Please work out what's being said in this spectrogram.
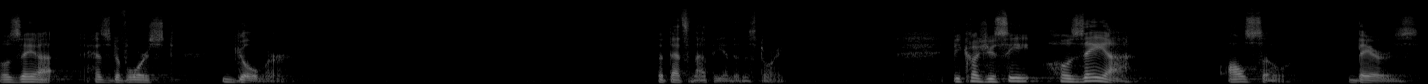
Hosea has divorced Gomer. But that's not the end of the story. Because you see, Hosea also bears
